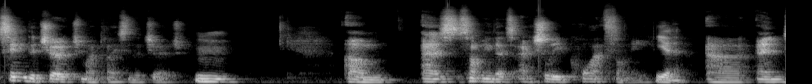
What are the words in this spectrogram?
seeing the church, my place in the church, Mm. um, as something that's actually quite funny, Yeah. uh, and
